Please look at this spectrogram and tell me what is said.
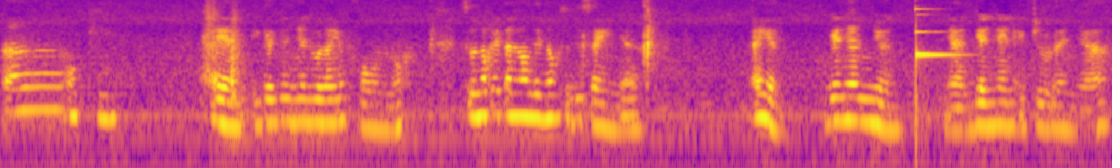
Ah, okay. Ayan, igaganyan mo lang yung phone, no? So, nakita lang din ako sa design niya. Ayan, ganyan yun. Yan, ganyan yung itsura niya.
